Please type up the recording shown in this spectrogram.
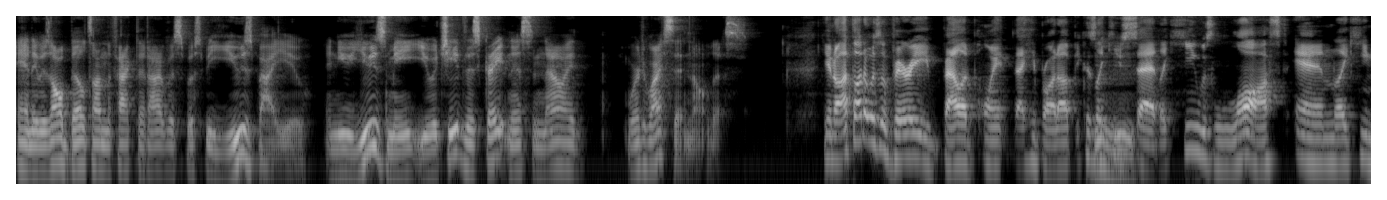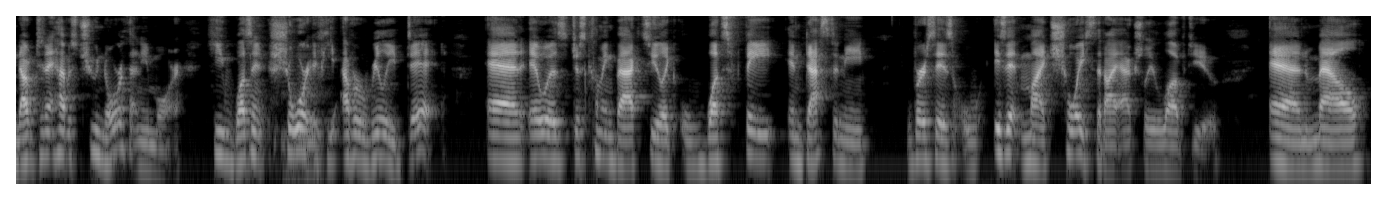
and it was all built on the fact that I was supposed to be used by you, and you used me. You achieved this greatness, and now I, where do I sit in all this? You know, I thought it was a very valid point that he brought up because, like mm-hmm. you said, like he was lost and like he now didn't have his true north anymore. He wasn't sure mm-hmm. if he ever really did, and it was just coming back to like what's fate and destiny versus is it my choice that I actually loved you? And Mal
